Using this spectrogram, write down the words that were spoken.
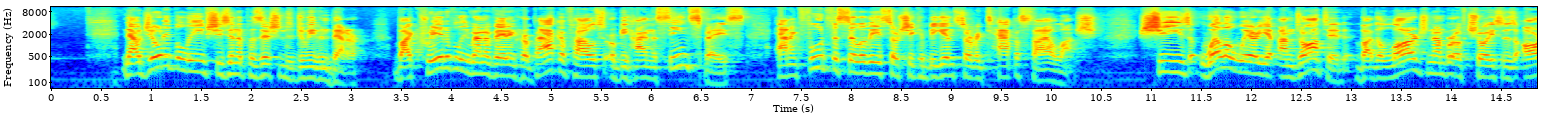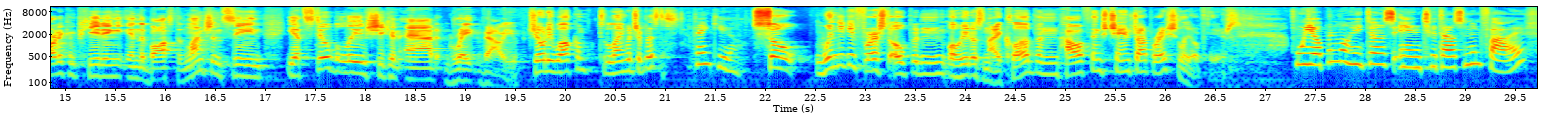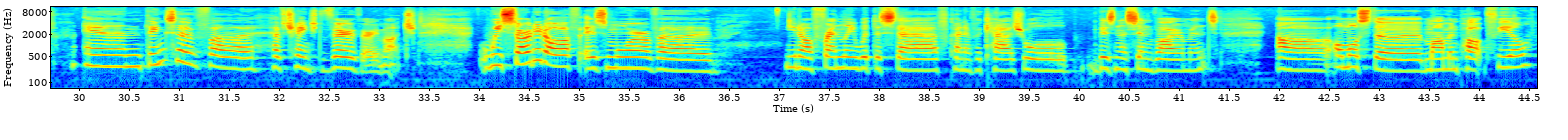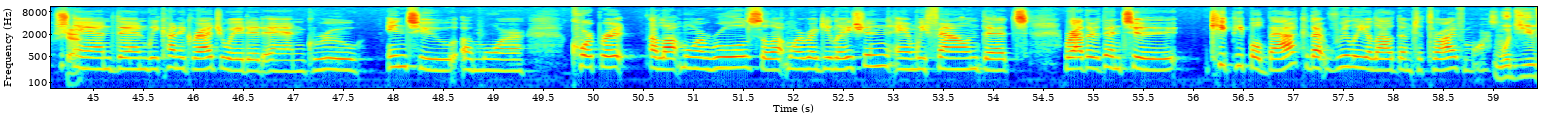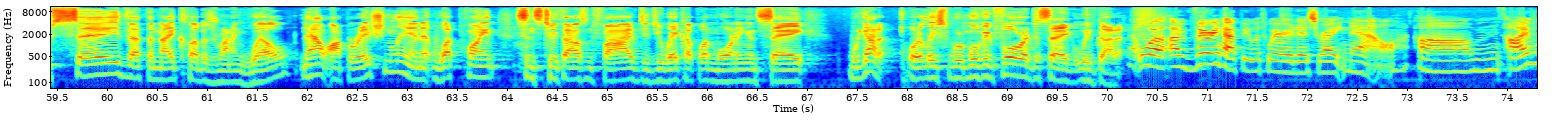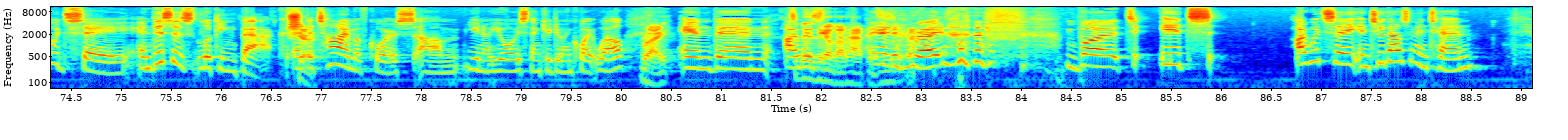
Now, Jody believes she's in a position to do even better by creatively renovating her back of house or behind the scenes space, adding food facilities so she can begin serving tapa style lunch. She's well aware yet undaunted by the large number of choices already competing in the Boston luncheon scene, yet still believes she can add great value. Jody, welcome to the Language of Business. Thank you. So, when did you first open Mojitos Nightclub, and how have things changed operationally over the years? We opened Mojitos in 2005, and things have uh, have changed very, very much. We started off as more of a you know, friendly with the staff, kind of a casual business environment, uh, almost a mom and pop feel. Sure. And then we kind of graduated and grew into a more corporate, a lot more rules, a lot more regulation, and we found that rather than to keep people back that really allowed them to thrive more. Would you say that the nightclub is running well now operationally? And at what point since 2005 did you wake up one morning and say, we got it, or at least we're moving forward to saying we've got it. Well, I'm very happy with where it is right now. Um, I would say, and this is looking back. Sure. At the time, of course, um, you know, you always think you're doing quite well. Right. And then it's I amazing was, how that happens, right? but it's I would say in 2010,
